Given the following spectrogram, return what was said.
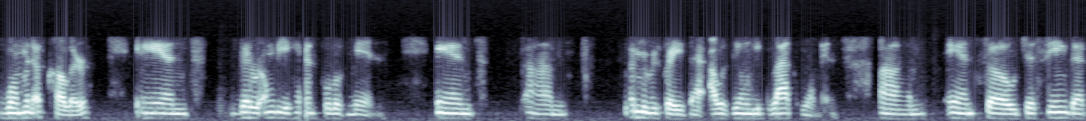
woman of color, and there were only a handful of men. And um, let me rephrase that I was the only black woman. Um, and so just seeing that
